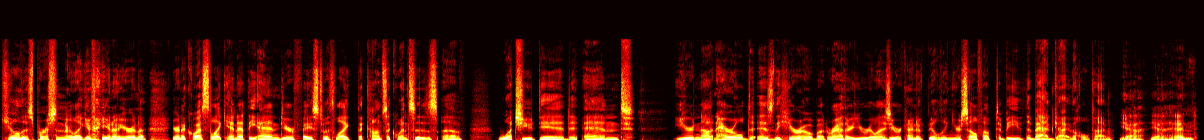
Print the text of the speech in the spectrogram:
kill this person? Or like if you know you're in a you're in a quest like and at the end you're faced with like the consequences of what you did and you're not heralded as the hero, but rather you realize you were kind of building yourself up to be the bad guy the whole time. yeah yeah and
